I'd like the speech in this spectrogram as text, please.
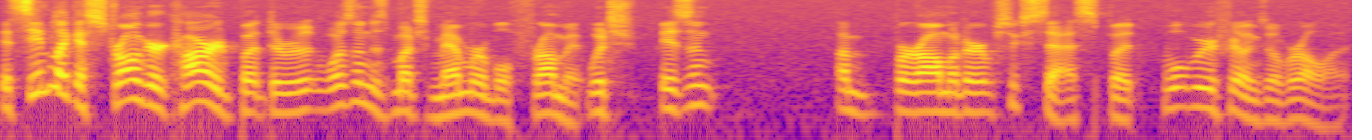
it seemed like a stronger card, but there wasn't as much memorable from it, which isn't a barometer of success. But what were your feelings overall on it?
